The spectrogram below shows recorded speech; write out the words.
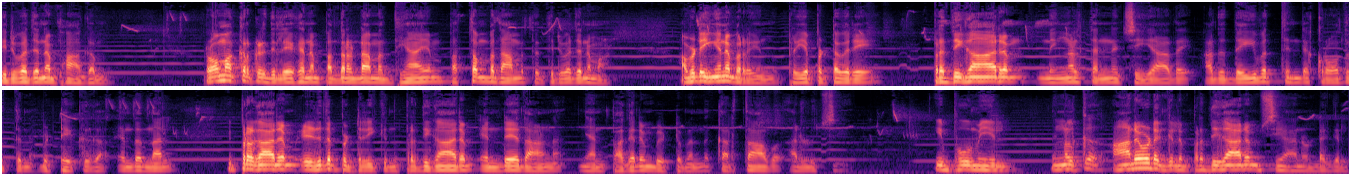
തിരുവചന ഭാഗം റോമക്കർക്കെഴുതി ലേഖനം പന്ത്രണ്ടാം അധ്യായം പത്തൊമ്പതാമത്തെ തിരുവചനമാണ്. അവിടെ ഇങ്ങനെ പറയുന്നു പ്രിയപ്പെട്ടവരെ പ്രതികാരം നിങ്ങൾ തന്നെ ചെയ്യാതെ അത് ദൈവത്തിന്റെ ക്രോധത്തിന് വിട്ടേക്കുക. എന്തെന്നാൽ ഇപ്രകാരം എഴുതപ്പെട്ടിരിക്കുന്ന പ്രതികാരം എന്റേതാണ് ഞാൻ പകരം വീട്ടുമെന്ന് കർത്താവ് അരുളിച്ചു ഈ ഭൂമിയിൽ നിങ്ങൾക്ക് ആരോടെങ്കിലും പ്രതികാരം ചെയ്യാനുണ്ടെങ്കിൽ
